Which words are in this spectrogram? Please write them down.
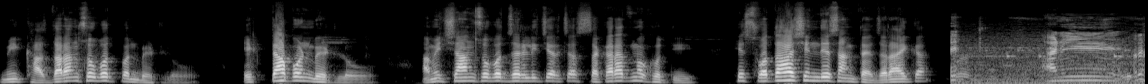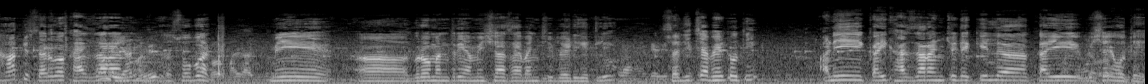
मी खासदारांसोबत पण भेटलो. एकटा पण भेटलो. अमित शहांसोबत झालेली चर्चा सकारात्मक होती. हे स्वतः शिंदे सांगतायत. जरा ऐका. आणि सर्व खासदारांसोबत मी गृहमंत्री अमित शहा साहेबांची भेट घेतली. सदिच्छा भेट होती. आणि काही खासदारांचे देखील काही विषय होते.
